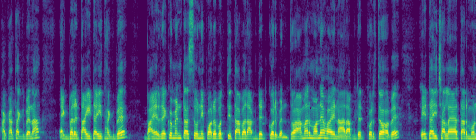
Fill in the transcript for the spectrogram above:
ফাঁকা থাকবে না, একবারে টাইটাই থাকবে। বাইরের রেকমেন্ড আছে, উনি পরবর্তীতে আবার আপডেট করবেন। তো আমার মনে হয় না আর আপডেট করতে হবে, এটাই চালায়া তার মন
